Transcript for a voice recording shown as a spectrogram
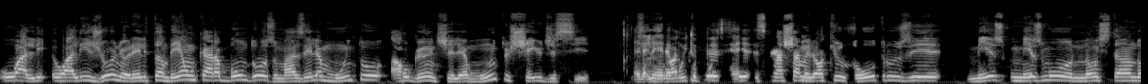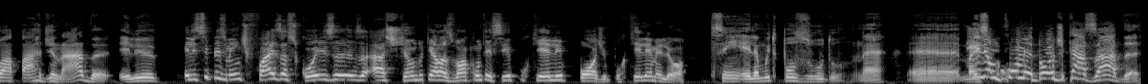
O Ali, o Ali Júnior, ele também é um cara bondoso, mas ele é muito arrogante, ele é muito cheio de si. Ele, ele é gosta muito. se, se achar melhor que os outros e mesmo, mesmo não estando a par de nada, ele, ele simplesmente faz as coisas achando que elas vão acontecer porque ele pode, porque ele é melhor. Sim, ele é muito posudo, né? É, mas Ele é um comedor de casada.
